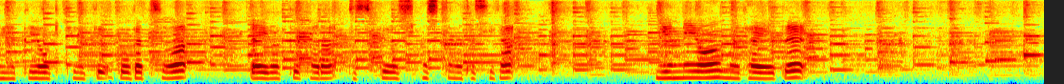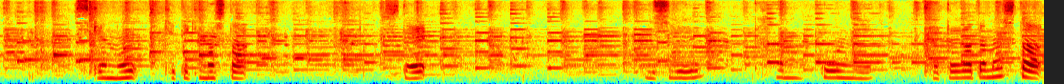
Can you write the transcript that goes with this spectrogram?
お役要教育5月は大学から卒業しました私が夢を迎えて試験を受けてきましたそして2週間後に結果が出ました。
